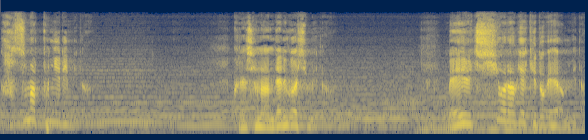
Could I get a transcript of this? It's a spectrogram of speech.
가슴 아픈 일입니다. 그래서는 안 되는 것입니다. 매일 치열하게 기도해야 합니다.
